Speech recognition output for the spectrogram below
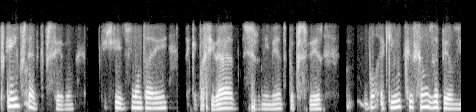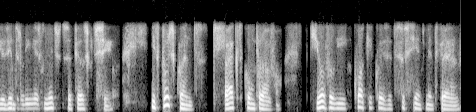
porque é importante que percebam que os filhos não têm a capacidade, discernimento para perceber bom, aquilo que são os apelos e as entrelinhas de muitos dos apelos que te chegam. E depois, quando de facto comprovam que houve ali qualquer coisa de suficientemente grave,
